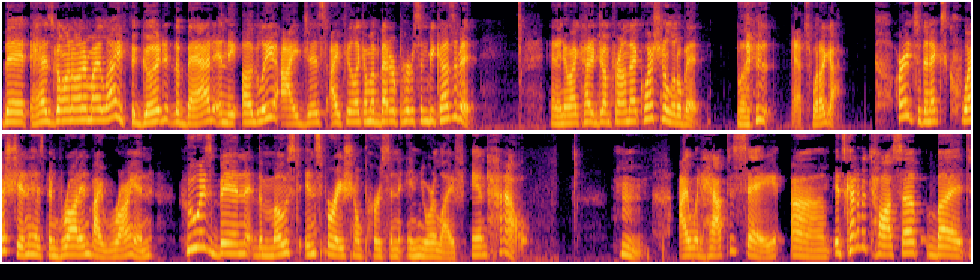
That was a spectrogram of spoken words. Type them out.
that has gone on in my life. The good, the bad, and the ugly. I just, I feel like I'm a better person because of it. And I know I kind of jumped around that question a little bit, but that's what I got. All right, so the next question has been brought in by Ryan. Who has been the most inspirational person in your life and how? Hmm. I would have to say, um, it's kind of a toss up, but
